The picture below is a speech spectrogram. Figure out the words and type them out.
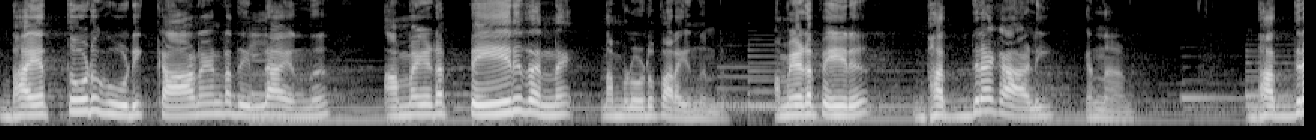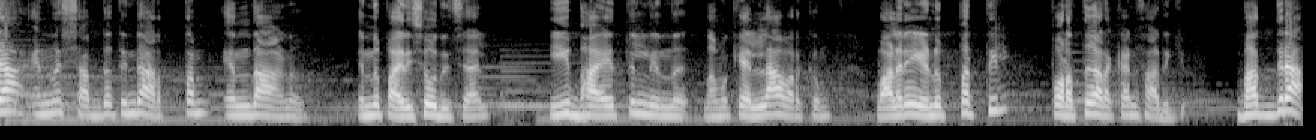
ഭയത്തോടു കൂടി കാണേണ്ടതില്ല എന്ന് അമ്മയുടെ പേര് തന്നെ നമ്മളോട് പറയുന്നുണ്ട്. അമ്മയുടെ പേര് ഭദ്രകാളി എന്നാണ്. ഭദ്ര എന്ന ശബ്ദത്തിന്റെ അർത്ഥം എന്താണ് എന്ന് പരിശോധിച്ചാൽ ഈ ഭയത്തിൽ നിന്ന് നമുക്ക് എല്ലാവർക്കും വളരെ എളുപ്പത്തിൽ പുറത്തു കടക്കാൻ സാധിക്കും. ഭദ്ര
